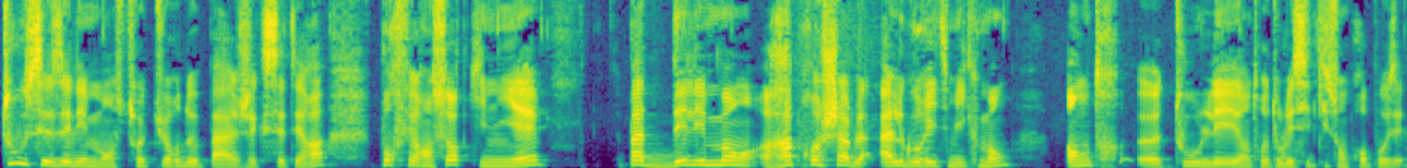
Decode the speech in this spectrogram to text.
Tous ces éléments, structure de page, etc., pour faire en sorte qu'il n'y ait pas d'éléments rapprochables algorithmiquement entre, euh, tous les, sites qui sont proposés.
